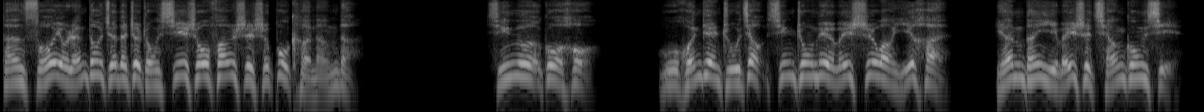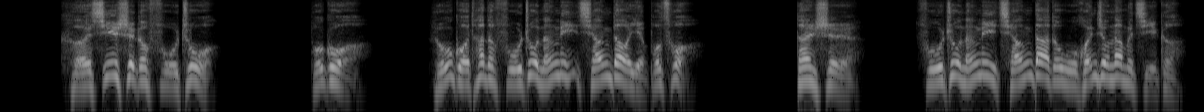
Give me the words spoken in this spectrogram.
但所有人都觉得这种吸收方式是不可能的。惊愕过后，武魂殿主教心中略微失望遗憾。原本以为是强攻系，可惜是个辅助。不过，如果他的辅助能力强，倒也不错。但是，辅助能力强大的武魂就那么几个，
